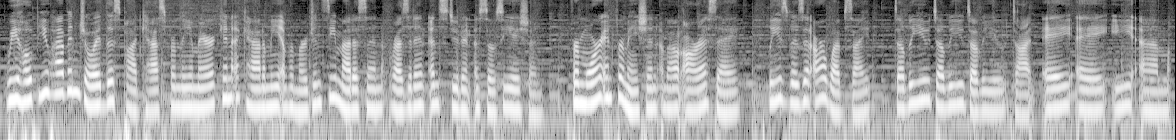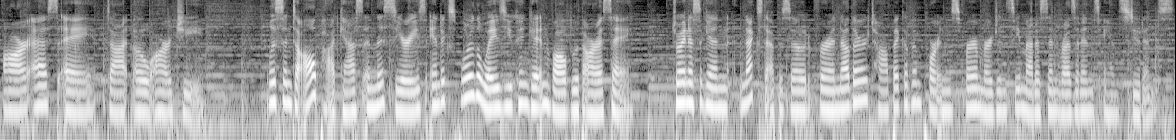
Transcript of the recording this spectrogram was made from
We hope you have enjoyed this podcast from the American Academy of Emergency Medicine Resident and Student Association. For more information about RSA, please visit our website www.aaemrsa.org. Listen to all podcasts in this series and explore the ways you can get involved with RSA. Join us again next episode for another topic of importance for emergency medicine residents and students.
